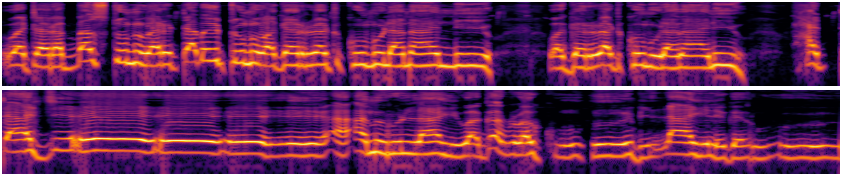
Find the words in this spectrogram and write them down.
وتربصتم وارتبتم وقرتكم الأماني. وقرتكم الأماني حتى جاء أمر الله وقركم بالله الغرور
